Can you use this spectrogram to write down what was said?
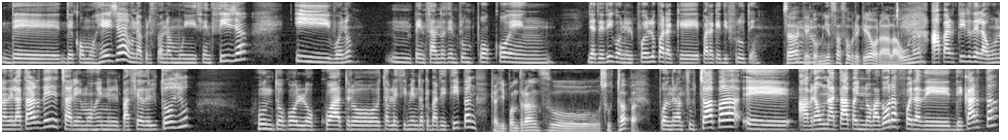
de, de cómo es ella, es una persona muy sencilla y bueno, pensando siempre un poco en, ya te digo, en el pueblo para que, para que disfruten. Que comienza sobre qué hora? ¿A la una? A partir de la una de la tarde estaremos en el Paseo del Toyo, junto con los cuatro establecimientos que participan. Que allí pondrán su- sus tapas. Pondrán sus tapas, eh, habrá una tapa innovadora fuera de, de carta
